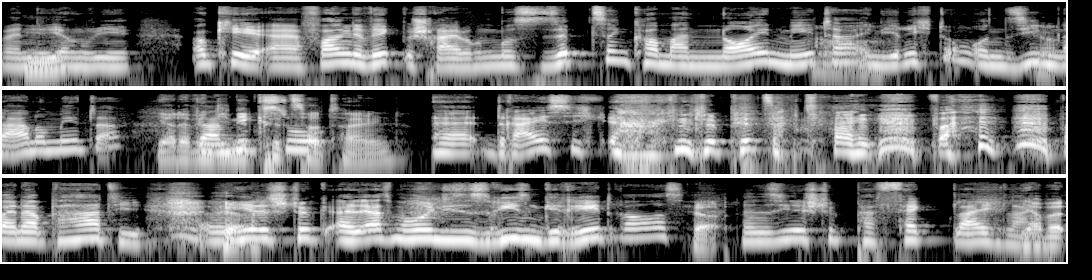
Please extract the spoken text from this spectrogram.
Wenn Mhm. die irgendwie, okay, äh, folgende Wegbeschreibung, du musst 17,9 Meter Oh. in die Richtung und 7 Ja. Nanometer. Ja, oder wenn dann die eine Pizza du teilen. äh, 30, wenn eine Pizza teilen bei, bei einer Party. Äh, Ja. Jedes Stück, also erstmal holen dieses riesen Gerät raus, Ja. dann ist jedes Stück perfekt gleich lang. Ja, aber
